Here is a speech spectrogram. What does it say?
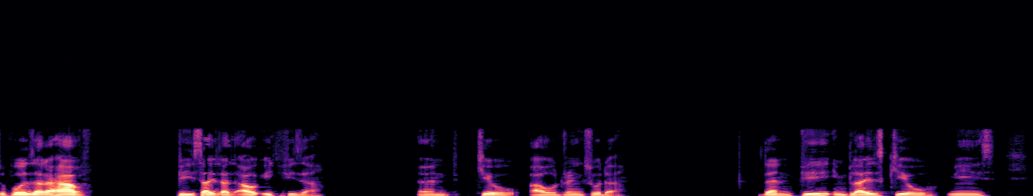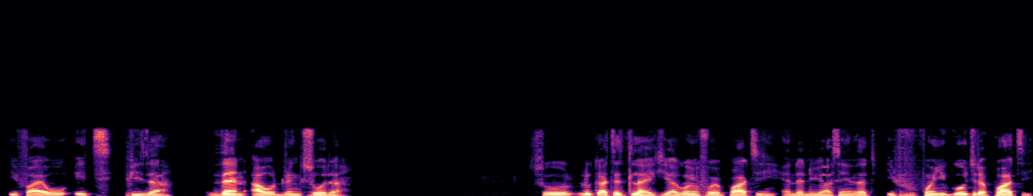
Suppose that I have P such that I'll eat pizza and Q I will drink soda. Then P implies Q means if I will eat pizza, then I will drink soda. So look at it like you are going for a party, and then you are saying that if when you go to the party,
